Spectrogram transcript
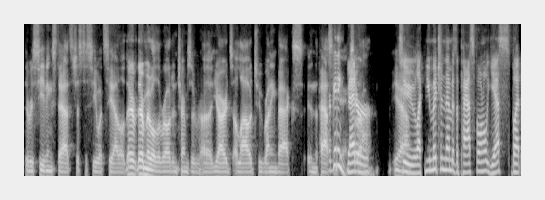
the receiving stats just to see what Seattle they're they're middle of the road in terms of uh, yards allowed to running backs in the past. They're getting game, better so, yeah. too. Like you mentioned them as a pass funnel, yes, but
